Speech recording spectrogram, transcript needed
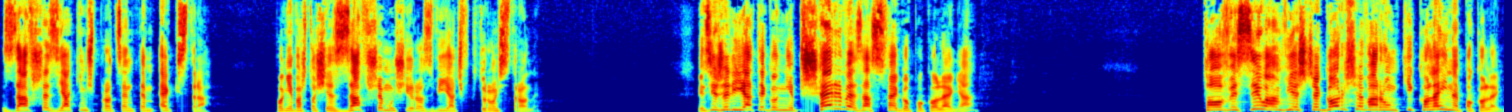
Zawsze z jakimś procentem ekstra, ponieważ to się zawsze musi rozwijać w którąś stronę. Więc jeżeli ja tego nie przerwę za swego pokolenia, to wysyłam w jeszcze gorsze warunki kolejne pokolenie.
